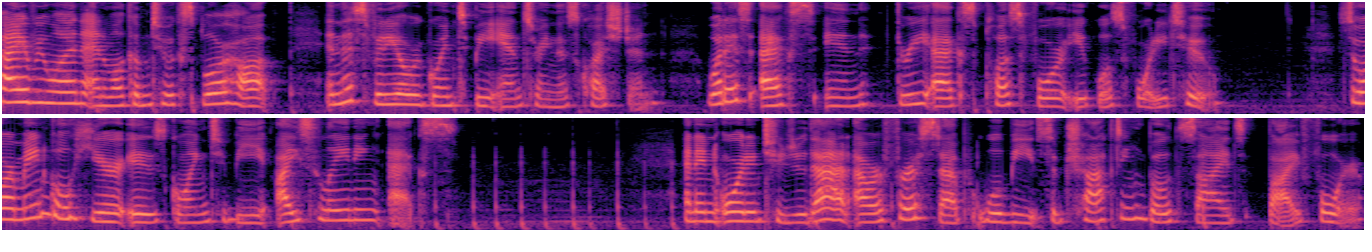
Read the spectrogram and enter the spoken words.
Hi everyone and welcome to Explorer Hop. In this video we're going to be answering this question. What is x in 3x plus 4 equals 42? So our main goal here is going to be isolating x. And in order to do that, our first step will be subtracting both sides by 4.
